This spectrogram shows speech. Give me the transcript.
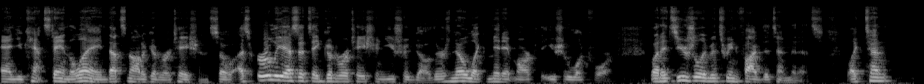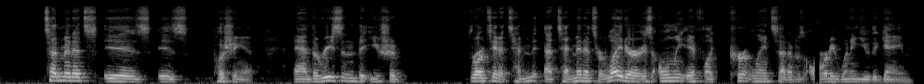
and you can't stay in the lane, that's not a good rotation. So as early as it's a good rotation, you should go. There's no like minute mark that you should look for, but it's usually between five to ten minutes. Like 10, 10 minutes is is pushing it, and the reason that you should rotate at ten at ten minutes or later is only if like current lane setup is already winning you the game,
